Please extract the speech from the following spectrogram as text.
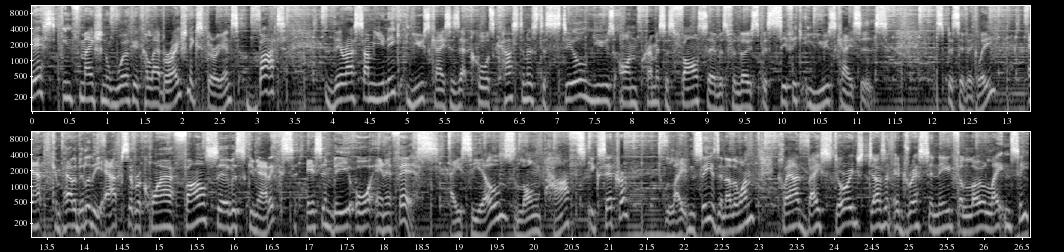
best information worker collaboration experience, but there are some unique use cases that cause customers to still use on premises file servers for those specific use cases. Specifically, app compatibility apps that require file server schematics, SMB or NFS, ACLs, long paths, etc. Latency is another one. Cloud based storage doesn't address the need for low latency,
